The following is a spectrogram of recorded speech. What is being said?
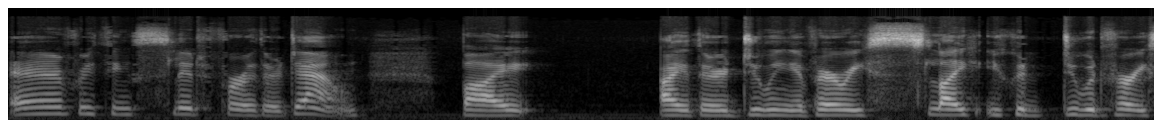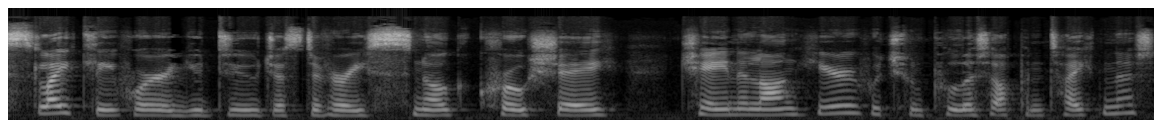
everything slid further down by either doing a very slight, you could do it very slightly where you do just a very snug crochet chain along here, which will pull it up and tighten it.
